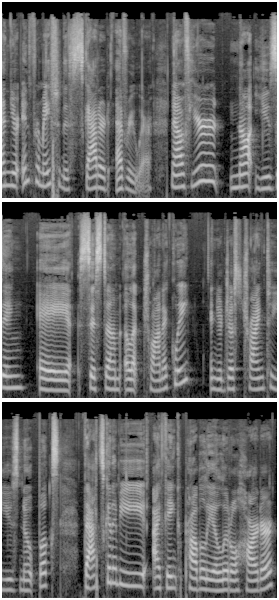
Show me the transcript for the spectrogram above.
and your information is scattered everywhere. Now, if you're not using a system electronically and you're just trying to use notebooks, that's going to be, I think, probably a little harder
